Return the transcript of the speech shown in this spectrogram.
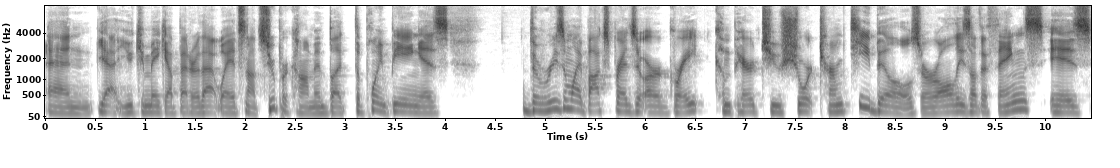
And yeah, you can make out better that way. It's not super common, but the point being is the reason why box spreads are great compared to short-term T bills or all these other things is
